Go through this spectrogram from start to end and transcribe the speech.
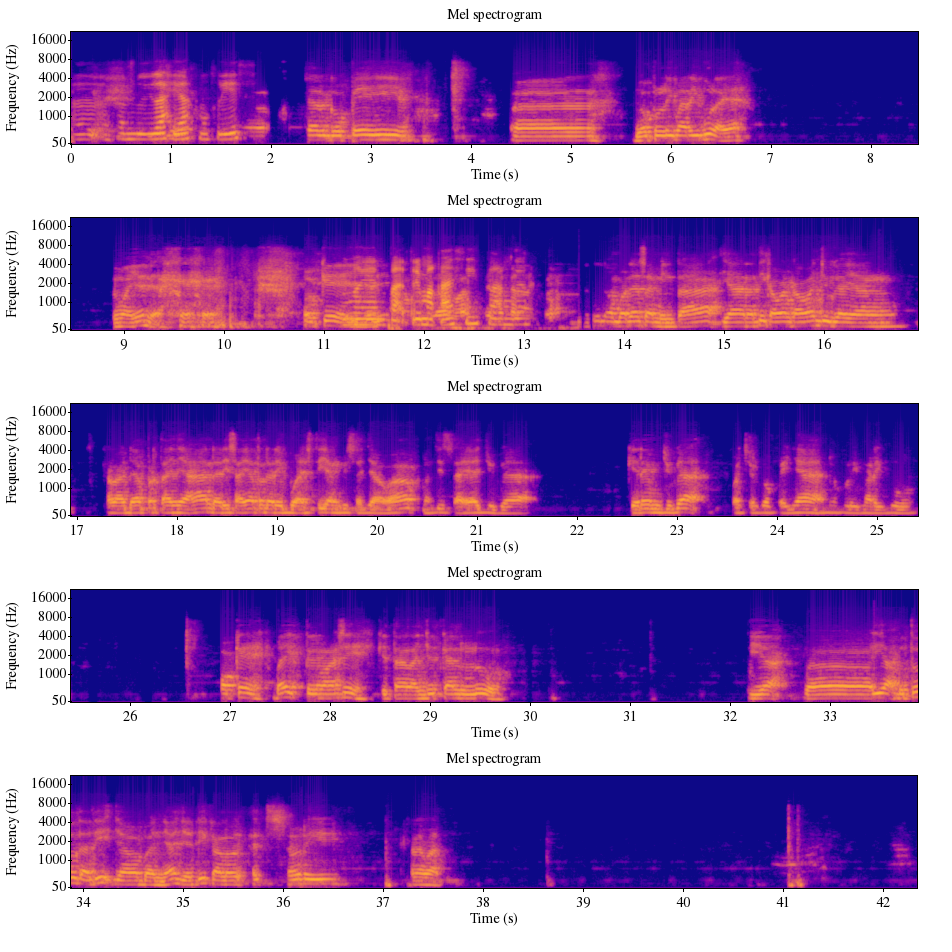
Uh, Alhamdulillah ya, Muklis. Share GoPay eh, dua puluh lima ribu lah ya. Lumayan ya. Oke. Okay, Lumayan jadi, Pak, terima kasih Pak Angga. Nanti nomornya saya minta. Ya nanti kawan-kawan juga yang kalau ada pertanyaan dari saya atau dari Bu Esti yang bisa jawab, nanti saya juga kirim juga voucher GoPay-nya ribu. Oke, baik. Terima kasih. Kita lanjutkan dulu. Iya, uh, iya betul tadi jawabannya. Jadi kalau, eh, sorry, lewat.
